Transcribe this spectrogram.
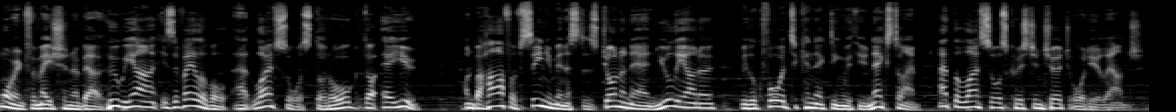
More information about who we are is available at lifesource.org.au. On behalf of Senior Ministers John and Ann Iuliano, we look forward to connecting with you next time at the Life Source Christian Church Audio Lounge.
